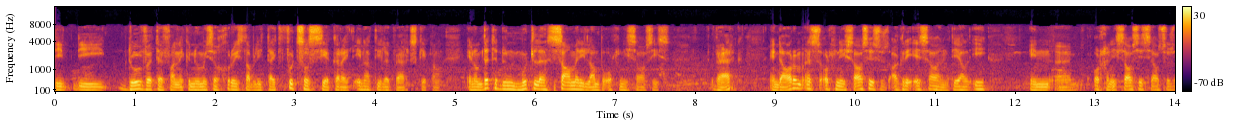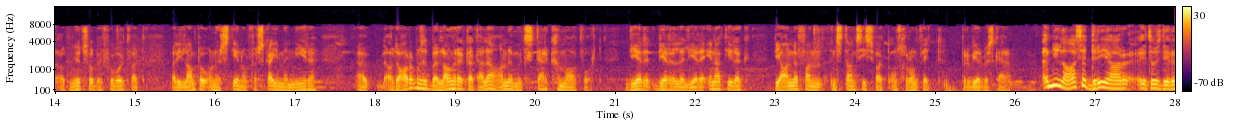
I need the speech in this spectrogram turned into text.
die die doelwitte van ekonomiese groei, stabiliteit, voedselsekerheid en natuurlik werkskepping. En om dit te doen, moet hulle saam met die landbouorganisasies werk en daarom is organisasies soos Agri SA en TLI en uh organisasies selfs soos Oud Mutual byvoorbeeld wat wat die landbou ondersteun op verskeie maniere. Uh daarom is dit belangrik dat hulle hande moet sterk gemaak word deur deur hulle lede en natuurlik die hande van instansies wat ons grondwet probeer beskerm. In die laaste 3 jaar het ons deur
